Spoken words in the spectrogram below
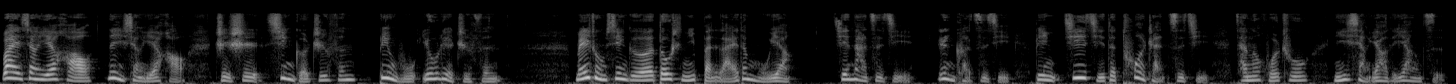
外向也好，内向也好，只是性格之分，并无优劣之分。每种性格都是你本来的模样。接纳自己。”认可自己，并积极的拓展自己，才能活出你想要的样子。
